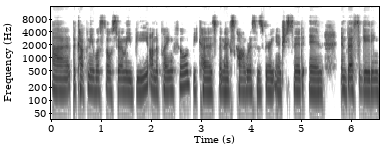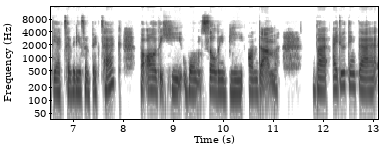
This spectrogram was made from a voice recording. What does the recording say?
Uh, the company will still certainly be on the playing field because the next Congress is very interested in investigating the activities of big tech, but all of the heat won't solely be on them. But I do think that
